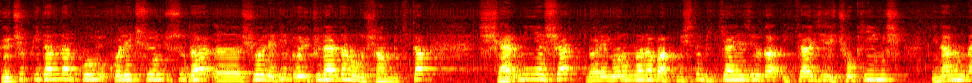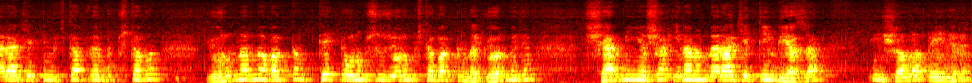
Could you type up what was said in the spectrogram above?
Göçüp Gidenler ko- koleksiyoncusu da e, şöyle diyeyim öykülerden oluşan bir kitap. Şermin Yaşar böyle yorumlara bakmıştım. Hikayeciliği, hikayeciliği çok iyiymiş. İnanın merak ettiğim bir kitap ve bu kitabın yorumlarına baktım. Tek bir olumsuz yorum kitap hakkında görmedim. Şermin Yaşar inanın merak ettiğim bir yazar. İnşallah beğenirim.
